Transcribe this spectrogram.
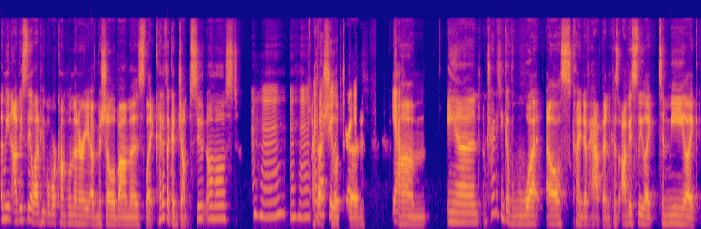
I mean, obviously a lot of people were complimentary of Michelle Obama's like kind of like a jumpsuit almost. Mm-hmm. Mm-hmm. I, thought, she looked, good. Yeah. Um, and I'm trying to think of what else kind of happened because obviously, like to me, like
